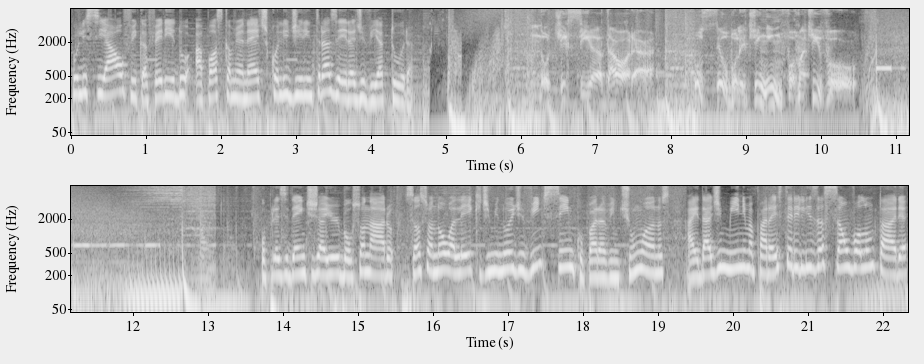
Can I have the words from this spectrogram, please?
Policial fica ferido após caminhonete colidir em traseira de viatura. Notícia da hora. O seu boletim informativo. O presidente Jair Bolsonaro sancionou a lei que diminui de 25 para 21 anos a idade mínima para esterilização voluntária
